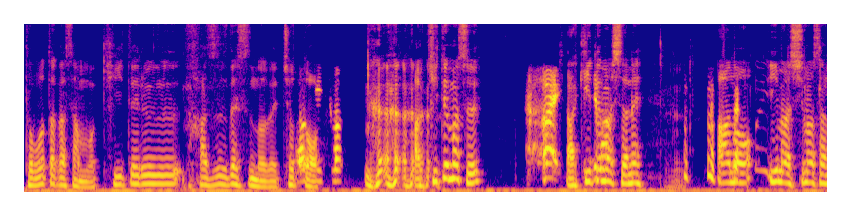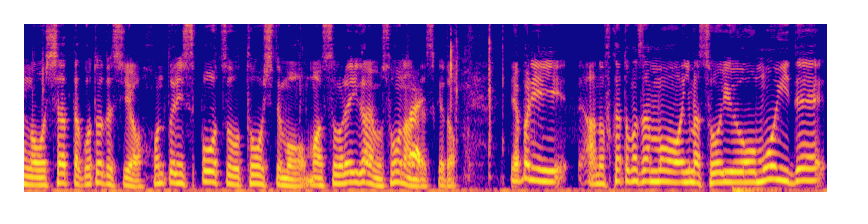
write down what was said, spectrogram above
友高さんも聞いてるはずですのでちょっと。あ聞いてます？はい。あ、聞いてましたね。あの、今、島さんがおっしゃったことですよ。本当にスポーツを通しても、まあ、それ以外もそうなんですけど、はい、やっぱり、あの、深友さんも今そういう思いで、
